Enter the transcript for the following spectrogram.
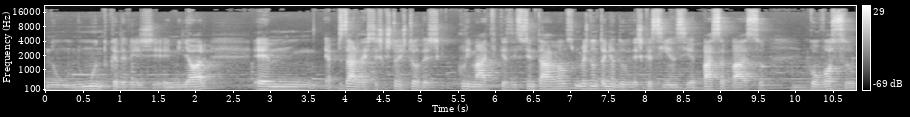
num, num mundo cada vez eh, melhor, um, apesar destas questões todas climáticas e sustentáveis, mas não tenham dúvidas que a ciência, passo a passo, com o vosso,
